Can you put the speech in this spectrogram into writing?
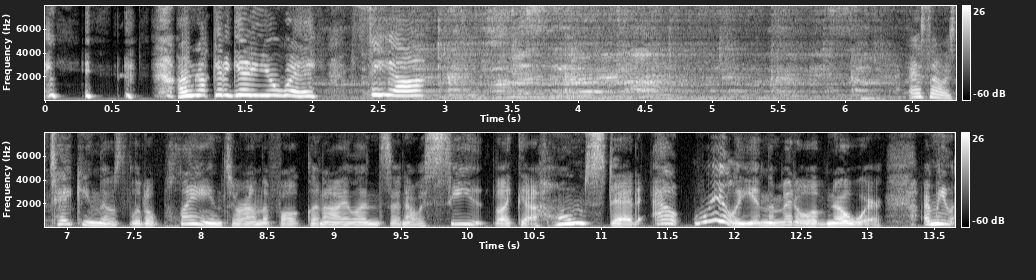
I'm not going to get in your way. See ya as I was taking those little planes around the Falkland Islands and I was see like a homestead out really in the middle of nowhere. I mean,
